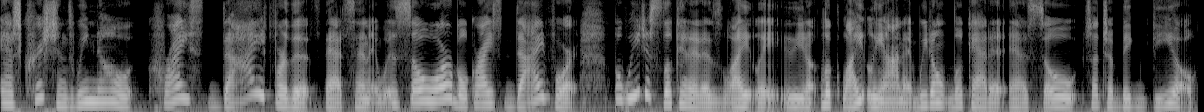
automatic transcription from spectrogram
as Christians, we know Christ died for this, that sin. It was so horrible. Christ died for it, but we just look at it as lightly. You know, look lightly on it. We don't look at it as so such a big deal.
